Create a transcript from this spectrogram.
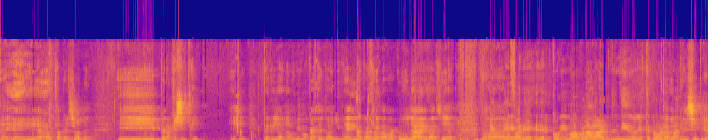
eh, a esta persona. Y, pero que existe. Pero ya no es lo mismo que hace dos años y medio, Antonio. gracias a la vacuna, gracias a De- del COVID hemos hablado largo y tendido en este programa. Desde el principio.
